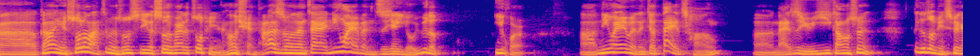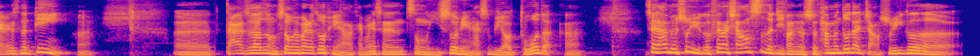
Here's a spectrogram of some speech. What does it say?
啊、刚刚也说了嘛，这本书是一个社会派的作品。然后选它的时候呢，在另外一本之间犹豫了一会儿啊。另外一本呢叫《代偿》啊，来自于伊刚顺，那个作品是被改编成了电影啊。呃，大家知道这种社会派的作品啊，改编成这种影视作品还是比较多的啊。这两本书有一个非常相似的地方，就是他们都在讲述一个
